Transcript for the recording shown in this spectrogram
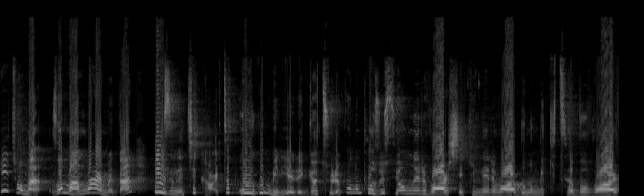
hiç ona zaman vermeden bezini çıkartıp uygun bir yere götürüp onun pozisyonları var, şekilleri var, bunun bir kitabı var.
